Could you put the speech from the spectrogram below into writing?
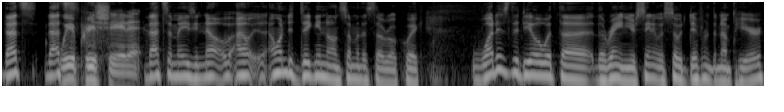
That's that's we appreciate it. that's amazing. No, I, I wanted to dig in on some of this though, real quick. What is the deal with the the rain? You're saying it was so different than up here,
